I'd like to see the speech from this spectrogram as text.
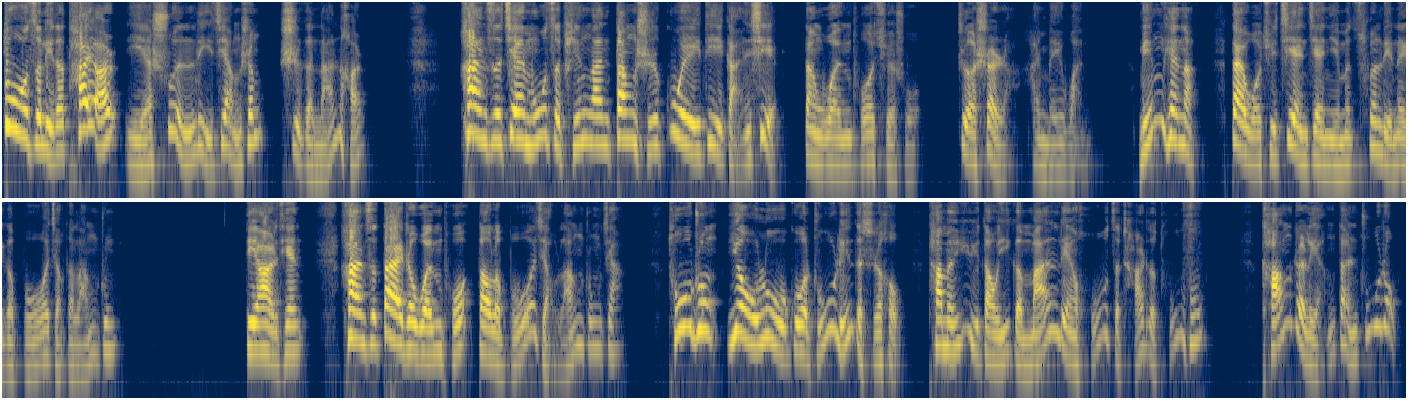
肚子里的胎儿也顺利降生，是个男孩。汉子见母子平安，当时跪地感谢，但稳婆却说：“这事儿啊还没完，明天呢，带我去见见你们村里那个跛脚的郎中。”第二天，汉子带着稳婆到了跛脚郎中家，途中又路过竹林的时候。他们遇到一个满脸胡子茬的屠夫，扛着两担猪肉，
